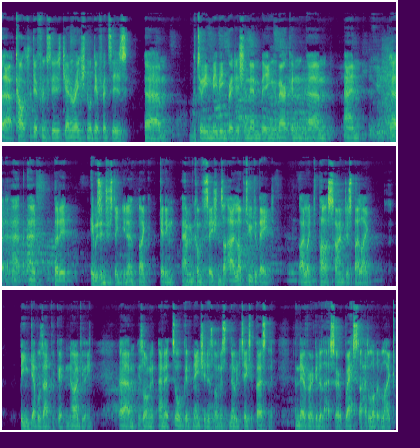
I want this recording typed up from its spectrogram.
uh, cultural differences, generational differences um, between me being British and them being American, um, and uh, uh, but it it was interesting, you know, like getting having conversations. I, I love to debate. I like to pass time just by like being devil's advocate and arguing. Um, as long as, and it's all good natured as long as nobody takes it personally, and they're very good at that. So West, I had a lot of like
